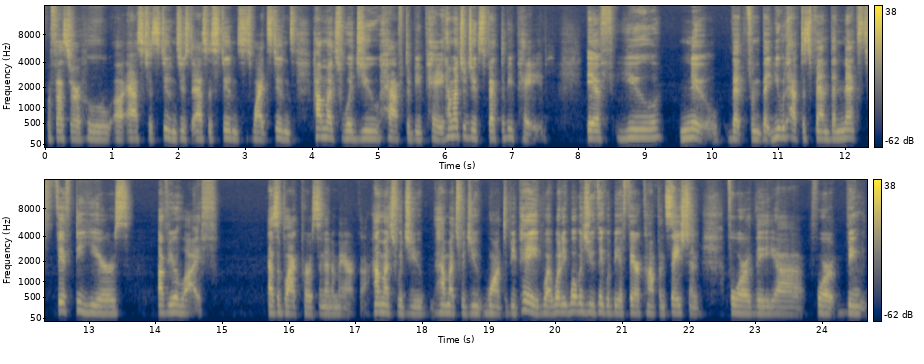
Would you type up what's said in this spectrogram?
professor who uh, asked his students, used to ask his students, his white students, how much would you have to be paid? How much would you expect to be paid if you knew that from that you would have to spend the next 50 years of your life as a black person in America? How much would you how much would you want to be paid? What what, what would you think would be a fair compensation for the uh, for being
